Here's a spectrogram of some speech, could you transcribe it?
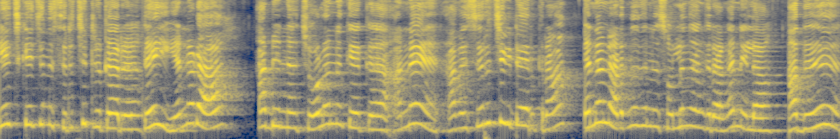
கேச்சு கேச்சுன்னு சிரிச்சிட்டு இருக்காரு டேய் என்னடா? அப்படின்னு சோழனு கேட்க அண்ணே அவன் சிரிச்சுக்கிட்டே இருக்கிறான். என்ன நடந்ததுன்னு சொல்லுங்கங்கிறாங்க நிலா. அது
